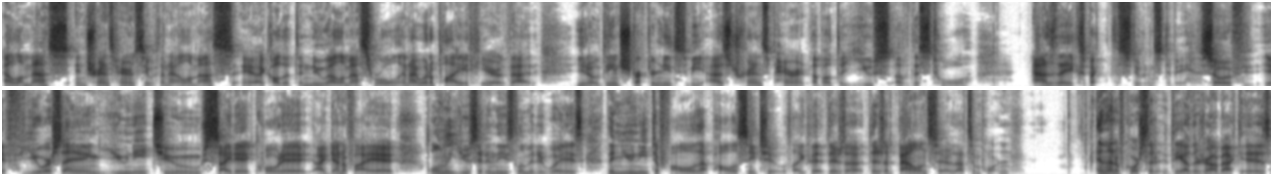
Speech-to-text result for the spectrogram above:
LMS and transparency with an LMS. I called it the new LMS rule, and I would apply it here that you know the instructor needs to be as transparent about the use of this tool as they expect the students to be. So if, if you are saying you need to cite it, quote it, identify it, only use it in these limited ways, then you need to follow that policy too. Like there's a, there's a balance there that's important. And then of course the, the other drawback is,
